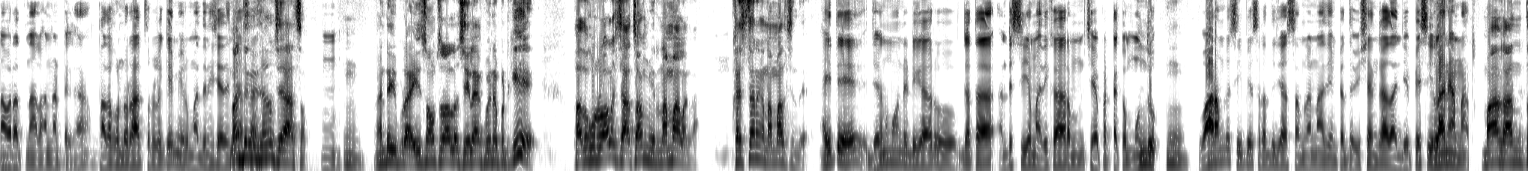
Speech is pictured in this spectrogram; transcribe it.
నవరత్నాలు అన్నట్టుగా పదకొండు రాత్రులకే మీరు మద్య నిషేధం మద్య చేస్తారు. నిషేధం చేస్తాం. అంటే ఇప్పుడు ఐదు సంవత్సరాల్లో చేయలేకపోయినప్పటికీ పదకొండు రోజులకు చేస్తాం మీరు నమ్మాలంగా. ఖచ్చితంగా నమ్మాల్సిందే. అయితే జగన్మోహన్ రెడ్డి గారు గత అంటే సీఎం అధికారం చేపట్టక ముందు. వారంలో సిపిఎస్ రద్దు చేస్తాంలే అన్న అదేం పెద్ద విషయం కాదు అని చెప్పేసి ఇలానే అన్నారు. మాకు అంత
